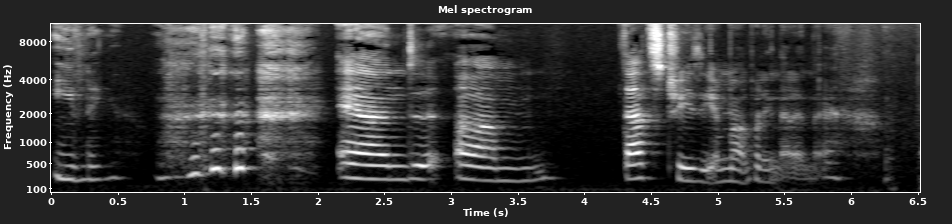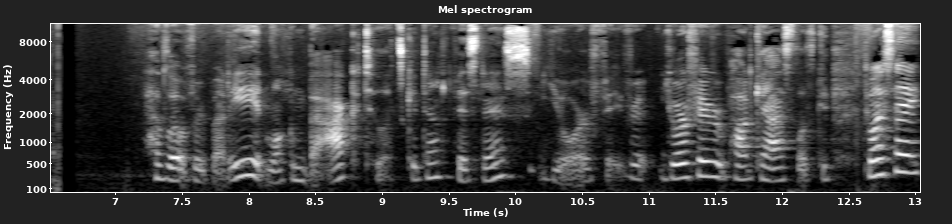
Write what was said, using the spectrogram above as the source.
evening, and um, that's cheesy. I'm not putting that in there. Hello, everybody, and welcome back to Let's Get Down to Business, your favorite your favorite podcast. Let's get. Do I say?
